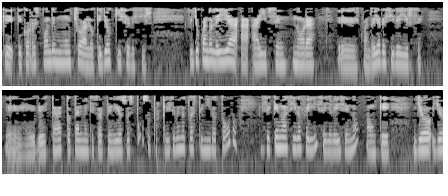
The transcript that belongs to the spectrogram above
que, que corresponde mucho a lo que yo quise decir. Yo cuando leía a, a Ibsen, Nora, eh, cuando ella decide irse, eh, está totalmente sorprendido su esposo porque dice, bueno, tú has tenido todo. Dice que no has sido feliz. Ella le dice, no, aunque yo, yo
